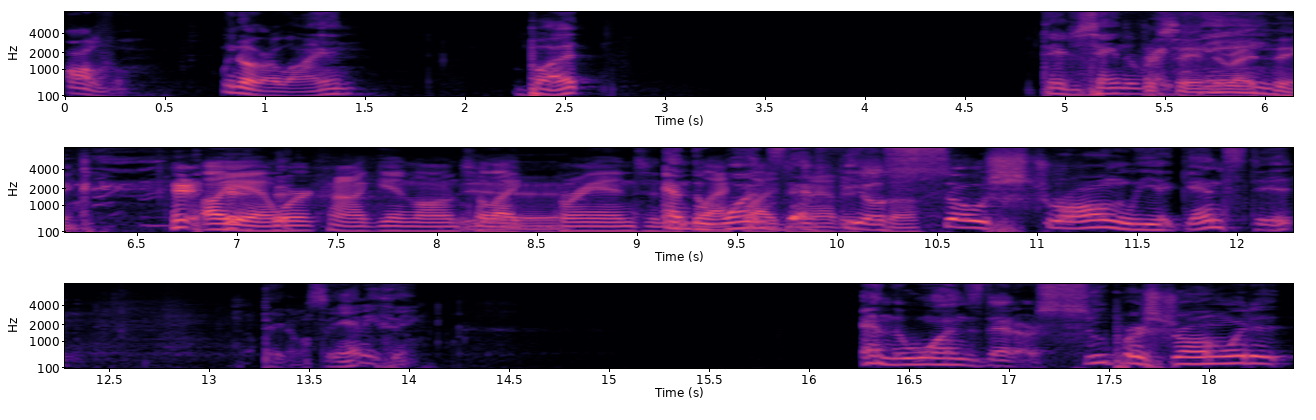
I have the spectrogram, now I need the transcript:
All of them. We know they're lying. But they're just saying the They're right saying thing. the right thing. Oh yeah, and we're kind of getting on to Yeah. like brands and, And the Black ones Lives that Matter feel stuff. so strongly against it, they don't say anything. And the ones that are super strong with it,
